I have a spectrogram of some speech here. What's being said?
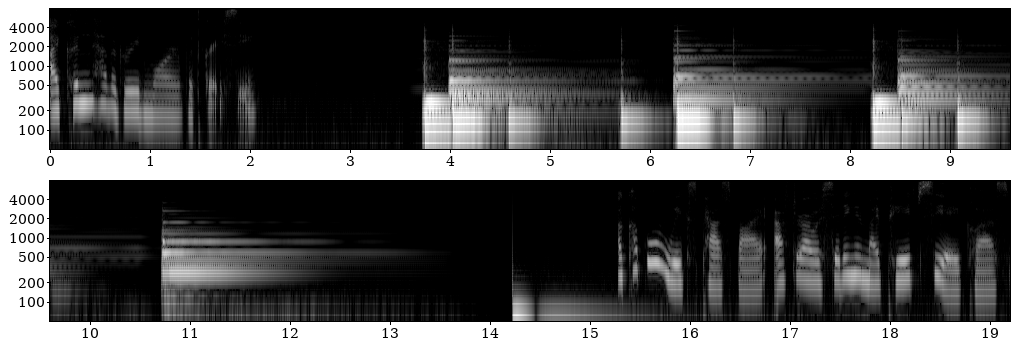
I couldn't have agreed more with Gracie. Of weeks passed by after I was sitting in my PHCA class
